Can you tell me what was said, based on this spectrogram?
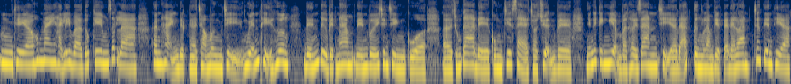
Ừ, thì à, hôm nay Hải Ly và Tố Kim rất là hân hạnh được à, chào mừng chị Nguyễn Thị Hương đến từ Việt Nam đến với chương trình của uh, chúng ta để cùng chia sẻ trò chuyện về những cái kinh nghiệm và thời gian chị đã từng làm việc tại Đài Loan. Trước tiên thì uh,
